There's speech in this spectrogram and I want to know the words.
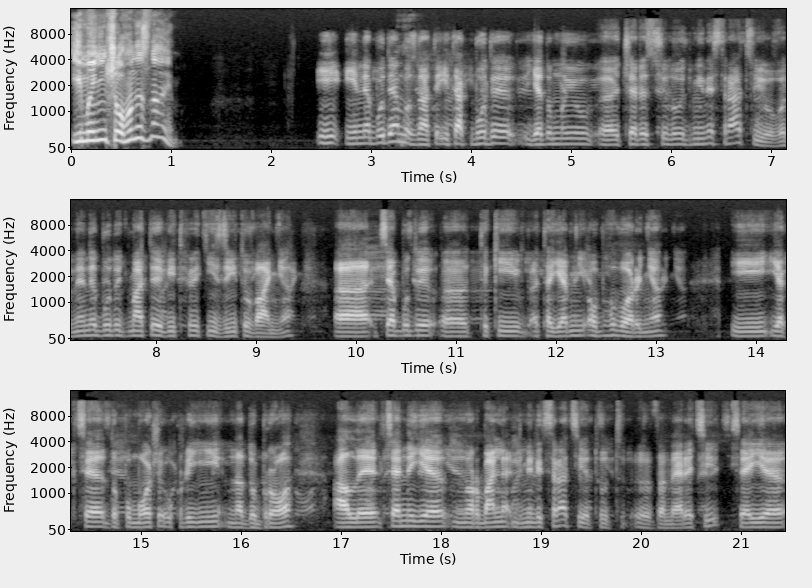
і ми нічого не знаємо. І, і не будемо знати. І так буде, я думаю, е, через цілу адміністрацію. Вони не будуть мати відкриті звітування. Е, Це буде е, такі таємні обговорення, і як це допоможе Україні на добро. Але це не є нормальна адміністрація тут е, в Америці. Це є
